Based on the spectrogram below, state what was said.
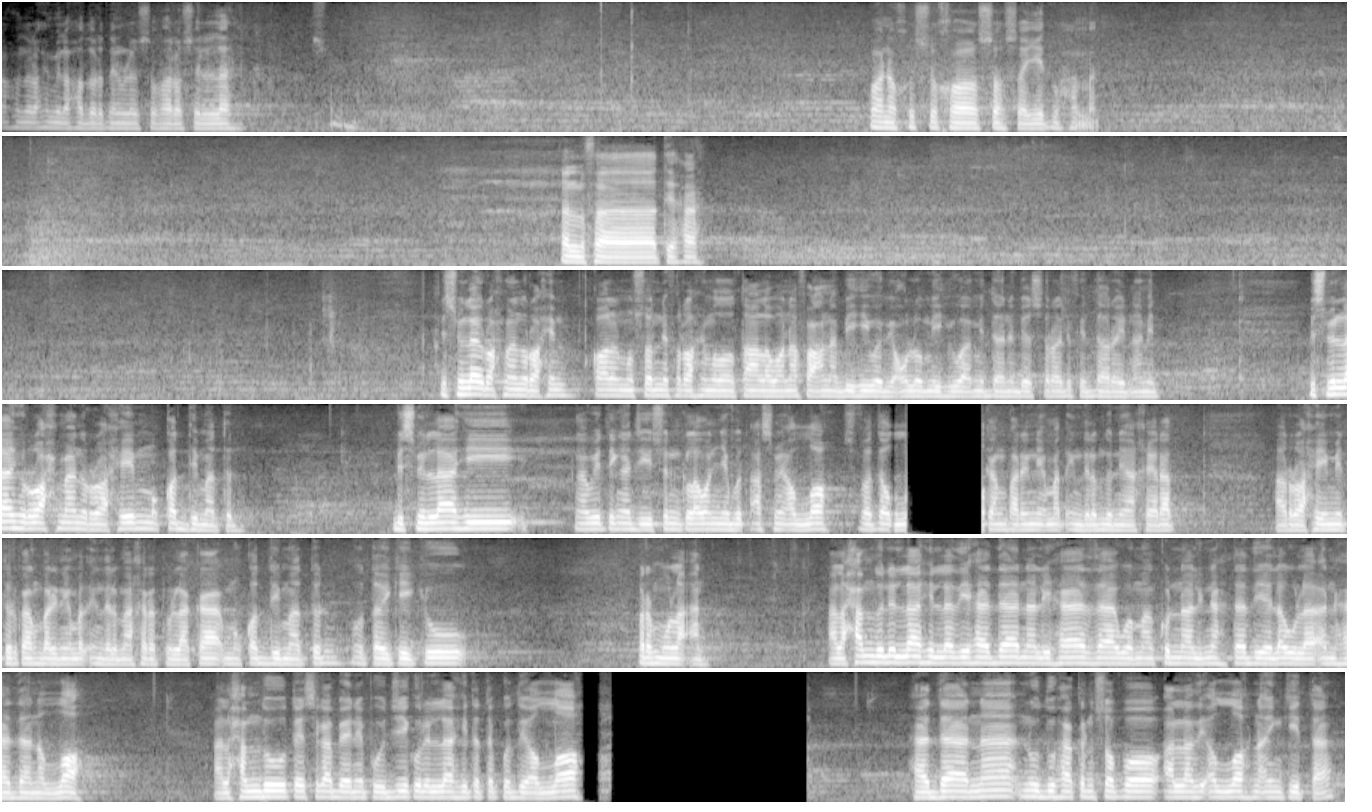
Bismillahirrahmanirrahim. Ila hadratin Mustafa Rasulullah wa nakhussu khassah Sayyid Muhammad. Al-Fatihah Bismillahirrahmanirrahim. Qala al-musannif rahimahullah taala wa nafa'ana bihi wa bi'ulumihi wa amidana bi asrari fid dharain amin. Bismillahirrahmanirrahim. Muqaddimatun. Bismillahi ngawiti ngaji isun kelawan nyebut asmi Allah sifat Allah kang paring nikmat ing dalam dunia akhirat. Ar-Rahim itu kang paring nikmat ing dalam akhirat belaka muqaddimatun utawi kiku permulaan. Alhamdulillahilladzi hadana li hadza wa ma kunna linahtadiya laula an hadana Allah. Alhamdu te sakabehane puji kulillahi tetep kudi Allah. Hadana nuduhaken sapa alladzi Allah na ing kita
